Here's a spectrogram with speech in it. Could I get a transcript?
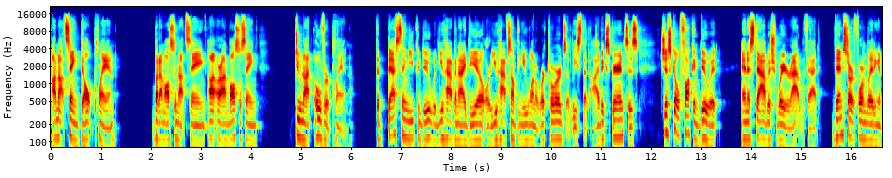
I'm not saying don't plan, but I'm also not saying, uh, or I'm also saying do not over plan. The best thing you can do when you have an idea or you have something you want to work towards, at least that I've experienced, is just go fucking do it and establish where you're at with that. Then start formulating a,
